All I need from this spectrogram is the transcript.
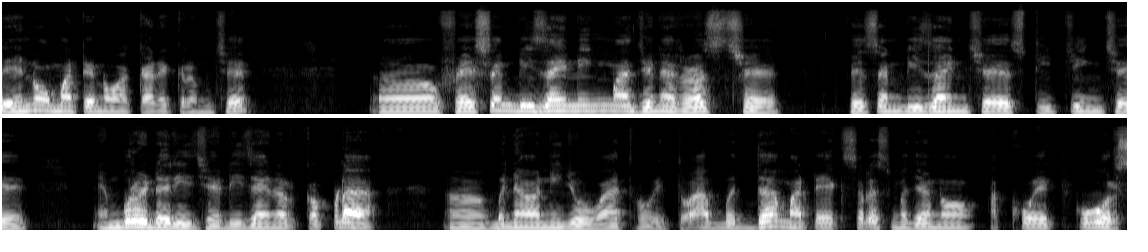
બહેનો માટેનો આ કાર્યક્રમ છે. ફેશન ડિઝાઇનિંગમાં જેને રસ છે, ફેશન ડિઝાઇન છે, સ્ટિચિંગ છે, એમ્બ્રોઇડરી છે, ડિઝાઇનર કપડાં બનાવવાની જો વાત હોય તો આ બધા માટે એક સરસ મજાનો આખો એક કોર્સ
